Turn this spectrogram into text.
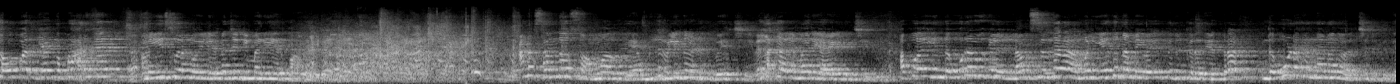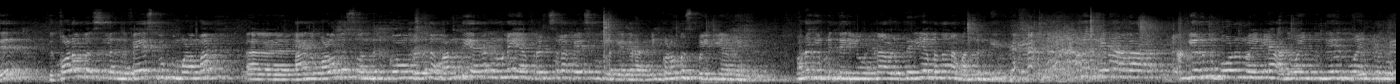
சோப்பா இருக்கேங்க பாருங்க. அவன் ஈஸ்வரன் கோயில் என்ன செட்டி மாதிரியே இருப்பான் ஆனா சந்தோஷம் அம்மாவுக்கு. என் பிள்ளை வெளிநாட்டுக்கு போயிடுச்சு. வெள்ளக்கார மாதிரி ஆயிடுச்சு. அப்போ இந்த உறவுகள் எல்லாம் சிதறாமல் எது நம்மை வைத்திருக்கிறது என்றால் இந்த ஊடகம் தானே வச்சிருக்குது. இந்த கொலம்பஸ்ல இந்த ஃபேஸ்புக் மூலமா அஹ், நாங்க கொலம்பஸ் வந்திருக்கோங்கிறது நான் வந்து இறங்கணும்னு என் ஃப்ரெண்ட்ஸ் எல்லாம் ஃபேஸ்புக்கில் கேட்குறாங்க நீ கொலம்பஸ் போயிட்டியாமே? உனக்கு எப்படி தெரியும்? ஏன்னா அவளுக்கு தெரியாம தான் நான் வந்திருக்கேன். உனக்கு ஏன்னா அவ இங்க போகணும்னு வைங்களேன் அது வாங்கிட்டு வந்து இது வாங்கிட்டு வந்து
